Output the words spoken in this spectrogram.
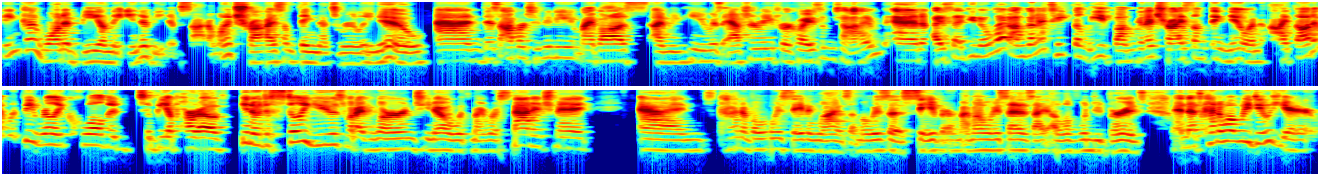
think I want to be on the innovative side. I want to try something that's really new. And this opportunity, my boss, I mean, he was after me for quite some time. And I said, you know what? I'm going to take the leap. I'm going to try something new. And I thought it would be really cool to, to be a part of, you know, to still use what I've learned, you know, with my risk management and kind of always saving lives. I'm always a saver. My mom always says I, I love wounded birds. And that's kind of what we do here.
